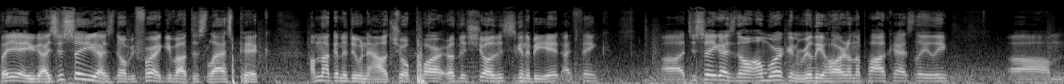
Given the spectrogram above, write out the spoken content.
But yeah, you guys, just so you guys know, before I give out this last pick, I'm not gonna do an outro part of the show. This is gonna be it, I think. Uh, just so you guys know, I'm working really hard on the podcast lately. Um,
